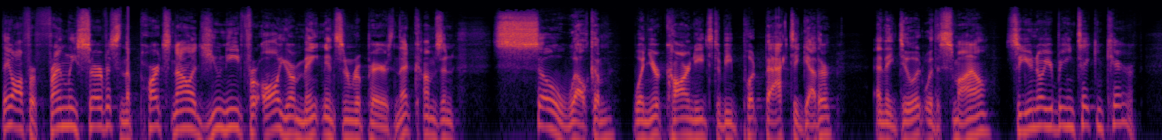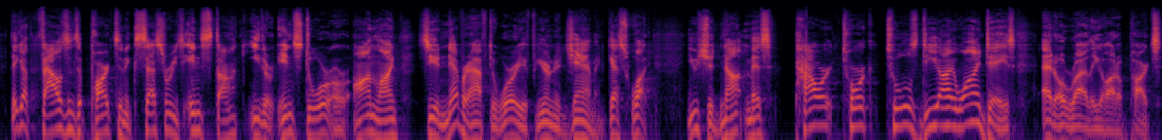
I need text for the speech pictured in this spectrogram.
They offer friendly service and the parts knowledge you need for all your maintenance and repairs. And that comes in so welcome when your car needs to be put back together, and they do it with a smile, so you know you're being taken care of. They got thousands of parts and accessories in stock, either in store or online, so you never have to worry if you're in a jam. And guess what? You should not miss Power Torque Tools DIY days at O'Reilly Auto Parts.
